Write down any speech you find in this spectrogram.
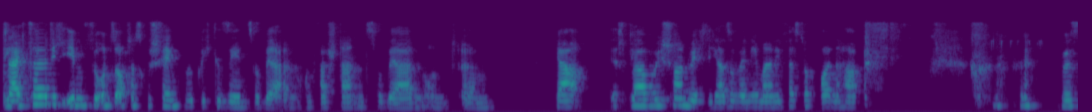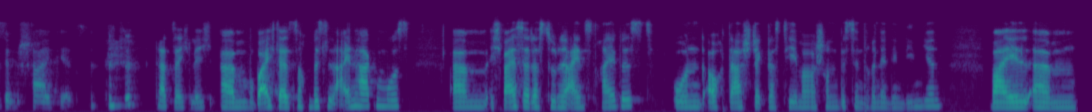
gleichzeitig eben für uns auch das Geschenk, wirklich gesehen zu werden und verstanden zu werden. Und ähm, ja, ist, glaube ich, schon wichtig. Also wenn ihr Manifesto-Freunde habt, wisst ihr Bescheid jetzt. Tatsächlich. Ähm, wobei ich da jetzt noch ein bisschen einhaken muss. Ähm, ich weiß ja, dass du eine 1-3 bist und auch da steckt das Thema schon ein bisschen drin in den Linien, weil ähm,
